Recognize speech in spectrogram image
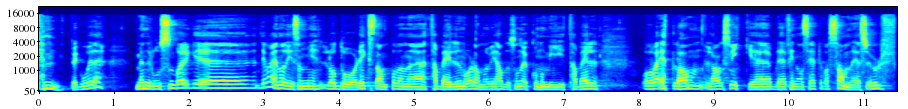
Kjempegod idé. Men Rosenborg de det var en av de som lå dårligst an på denne tabellen vår. da, når vi hadde sånn økonomitabell. Og det var ett lag som ikke ble finansiert. Det var Sandnes Ulf.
